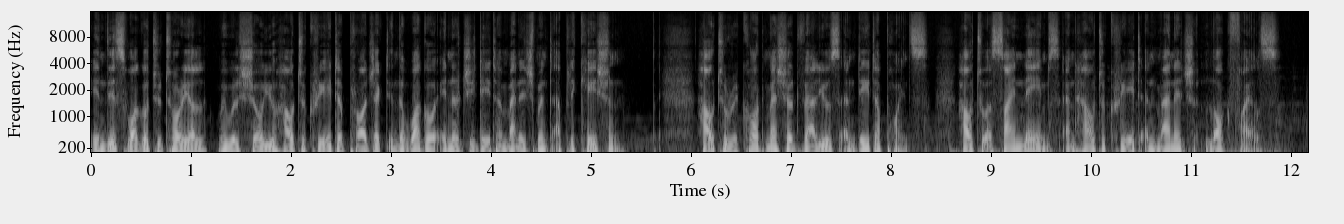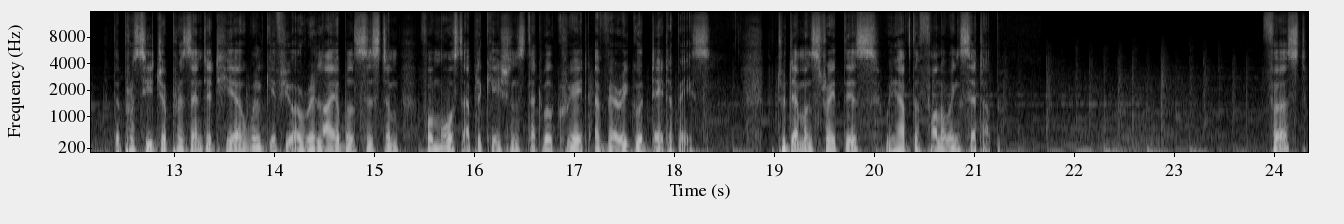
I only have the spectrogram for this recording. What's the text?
In this WAGO tutorial, we will show you how to create a project in the WAGO Energy Data Management application, how to record measured values and data points, how to assign names, and how to create and manage log files. The procedure presented here will give you a reliable system for most applications that will create a very good database. To demonstrate this, we have the following setup. First,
